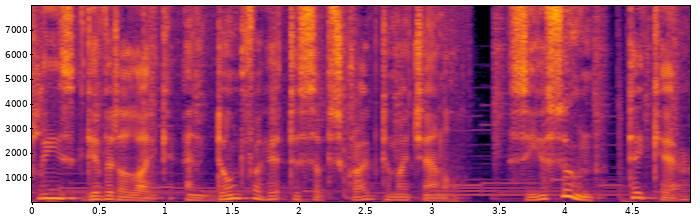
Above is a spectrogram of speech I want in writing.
please give it a like and don't forget to subscribe to my channel. See you soon. Take care.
